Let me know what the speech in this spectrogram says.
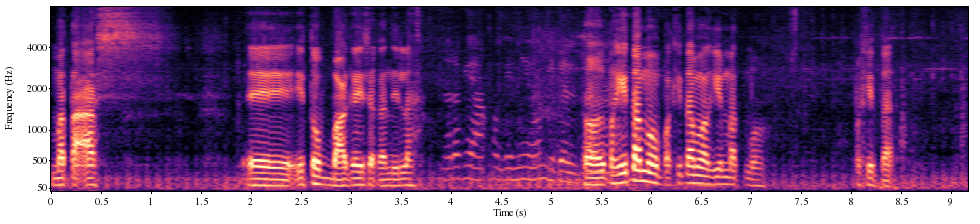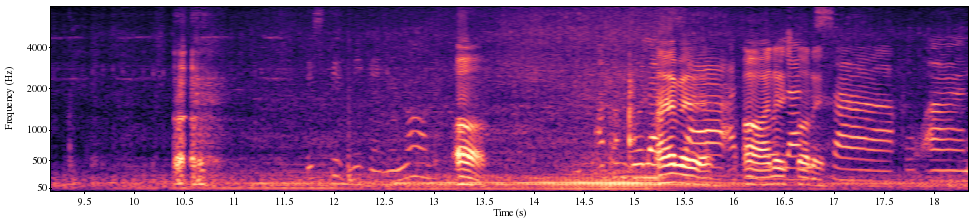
mataas. Eh, ito bagay sa kanila. Nalagay ako din yun, gidaldalan. So, pakita mo, pakita mo agimat mo. Pakita. Tested ni kanya no. Oh. Atong bulan Ay, sa baby. atong Oh, ano story? sa kuan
